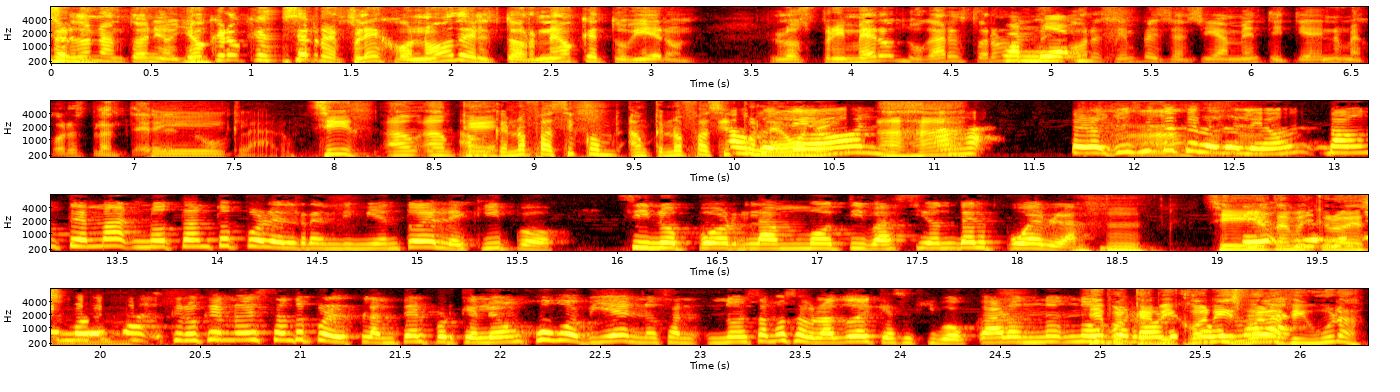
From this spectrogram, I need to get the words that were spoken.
Sí, Perdón. Antonio, yo creo que es el reflejo, ¿no? Del torneo que tuvieron. Los primeros lugares fueron También. los mejores, siempre y sencillamente, y tienen mejores planteles, Sí, ¿no? claro. Sí, au- aunque. Aunque no fue así con, aunque no fue así con León, ¿eh? León, Ajá. ajá. Pero yo siento Ah. que lo de León va a un tema no tanto por el rendimiento del equipo, sino por la motivación del Puebla. Sí, Creo- yo también creo que eso. no es tan- creo que no es tanto por el plantel, porque León jugó bien, o sea, no estamos hablando de que se equivocaron, no, no Sí, porque no hubo fue la figura.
